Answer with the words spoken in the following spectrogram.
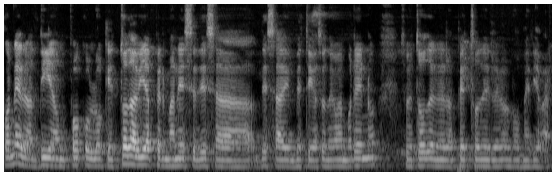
poner al día un poco lo que todavía permanece de esa, de esa investigación de Juan Moreno, sobre todo en el aspecto de lo medieval.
